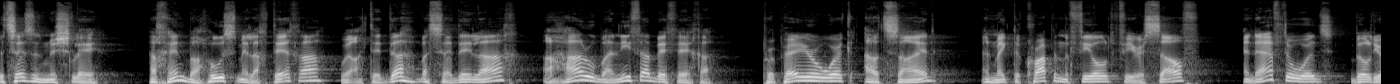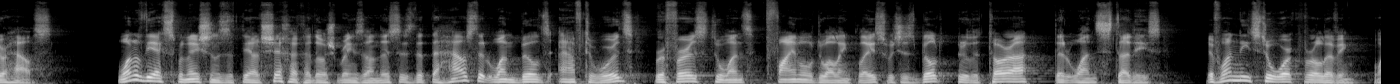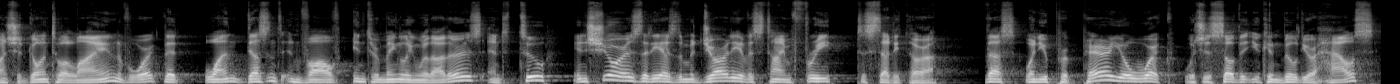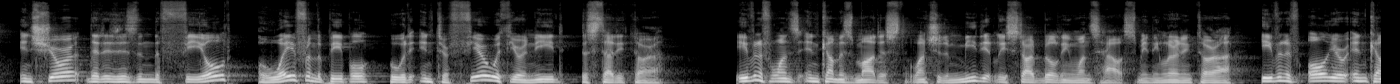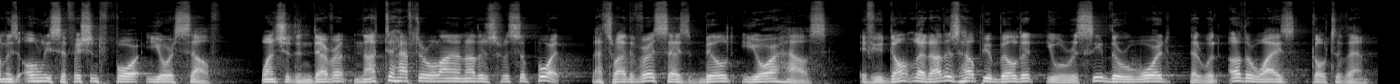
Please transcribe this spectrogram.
It says in Mishle, "Achen bahus melachtecha ve'atedah basade lach aharu banitha bethecha." Prepare your work outside and make the crop in the field for yourself, and afterwards build your house. One of the explanations that the Al HaKadosh brings on this is that the house that one builds afterwards refers to one's final dwelling place, which is built through the Torah that one studies. If one needs to work for a living, one should go into a line of work that one doesn't involve intermingling with others, and two, ensures that he has the majority of his time free to study Torah. Thus, when you prepare your work, which is so that you can build your house, ensure that it is in the field, away from the people who would interfere with your need to study Torah. Even if one's income is modest, one should immediately start building one's house, meaning learning Torah, even if all your income is only sufficient for yourself. One should endeavor not to have to rely on others for support. That's why the verse says, Build your house. If you don't let others help you build it, you will receive the reward that would otherwise go to them.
